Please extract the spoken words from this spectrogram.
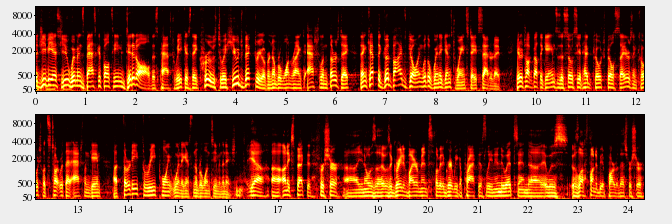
The GVSU women's basketball team did it all this past week as they cruised to a huge victory over number one ranked Ashland Thursday, then kept the good vibes going with a win against Wayne State Saturday. Here to talk about the games is Associate Head Coach Phil Sayers. And Coach, let's start with that Ashland game, a 33-point win against the number one team in the nation. Yeah, uh, unexpected for sure. Uh, you know, it was, a, it was a great environment. We had a great week of practice leading into it, and uh, it was it was a lot of fun to be a part of. That's for sure.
